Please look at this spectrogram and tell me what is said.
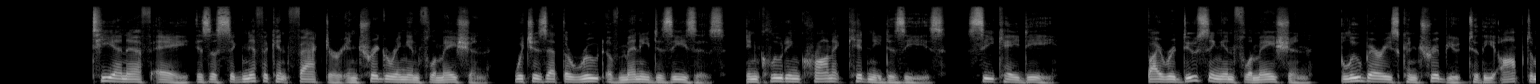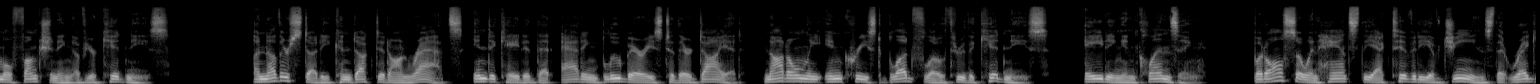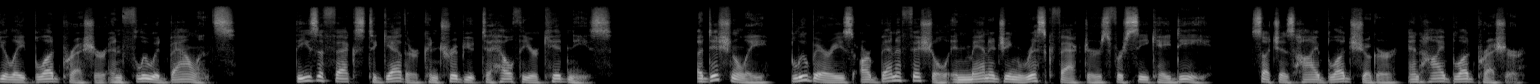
TNF-A is a significant factor in triggering inflammation, which is at the root of many diseases, including chronic kidney disease, CKD. By reducing inflammation, blueberries contribute to the optimal functioning of your kidneys. Another study conducted on rats indicated that adding blueberries to their diet not only increased blood flow through the kidneys, aiding in cleansing, but also enhanced the activity of genes that regulate blood pressure and fluid balance. These effects together contribute to healthier kidneys. Additionally, blueberries are beneficial in managing risk factors for CKD, such as high blood sugar and high blood pressure.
